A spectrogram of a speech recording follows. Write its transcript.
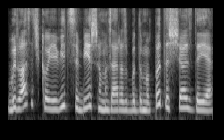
Будь ласка, уявіть собі, що ми зараз будемо пити щось, де є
